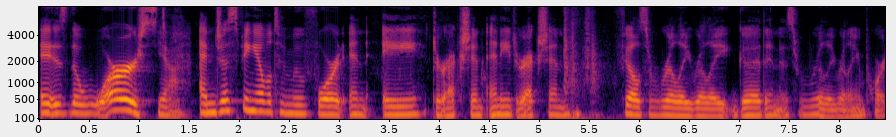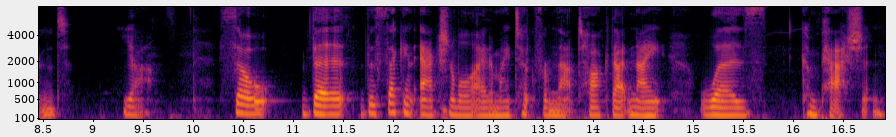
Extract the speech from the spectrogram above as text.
it is the worst Yeah. and just being able to move forward in a direction any direction feels really really good and is really really important Yeah. So the the second actionable item I took from that talk that night was compassion.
